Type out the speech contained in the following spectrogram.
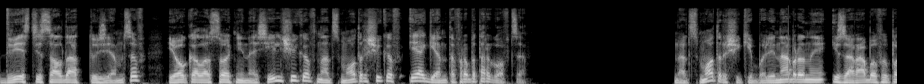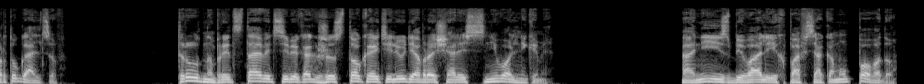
200 солдат-туземцев и около сотни носильщиков, надсмотрщиков и агентов-работорговца. Надсмотрщики были набраны из арабов и португальцев. Трудно представить себе, как жестоко эти люди обращались с невольниками. Они избивали их по всякому поводу,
